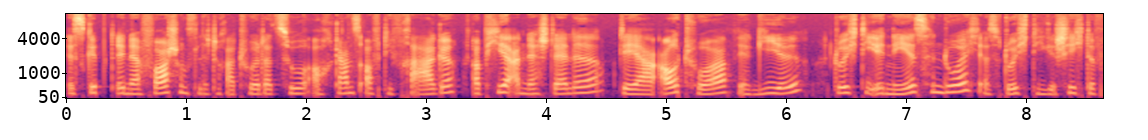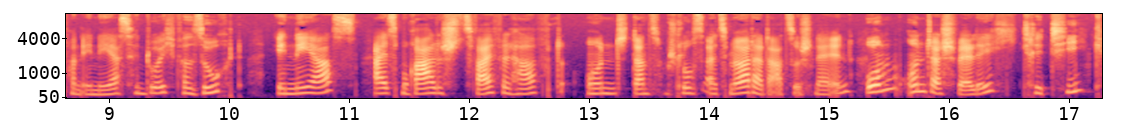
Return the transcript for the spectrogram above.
es gibt in der Forschungsliteratur dazu auch ganz oft die Frage, ob hier an der Stelle der Autor Vergil durch die Aeneas hindurch, also durch die Geschichte von Aeneas hindurch, versucht, Aeneas als moralisch zweifelhaft und dann zum Schluss als Mörder darzustellen, um unterschwellig Kritik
